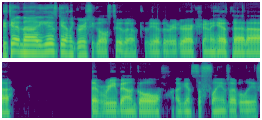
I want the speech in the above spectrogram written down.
He's getting, uh, he is getting the greasy goals too, though, because he had the redirection. He had that, uh, that rebound goal against the Flames, I believe.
